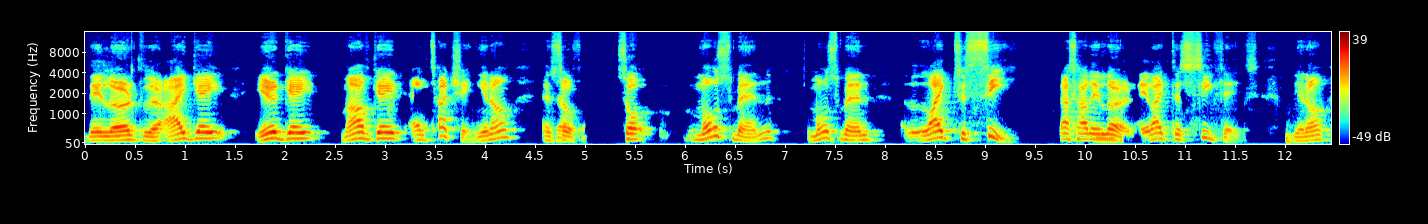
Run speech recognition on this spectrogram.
They learn through their eye gate, ear gate, mouth gate, and touching, you know, and yeah. so forth. So most men, most men like to see. That's how they mm-hmm. learn. They like to see things. You know,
